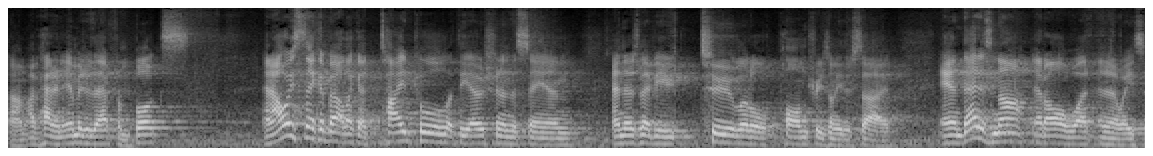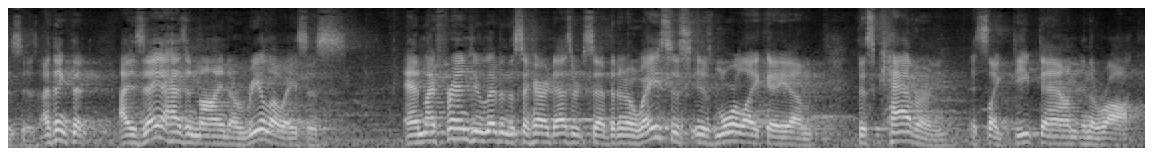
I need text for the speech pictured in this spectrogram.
Um, I've had an image of that from books. And I always think about like a tide pool at the ocean in the sand, and there's maybe two little palm trees on either side. And that is not at all what an oasis is. I think that Isaiah has in mind a real oasis. And my friend who lived in the Sahara Desert said that an oasis is more like a, um, this cavern. It's like deep down in the rock.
